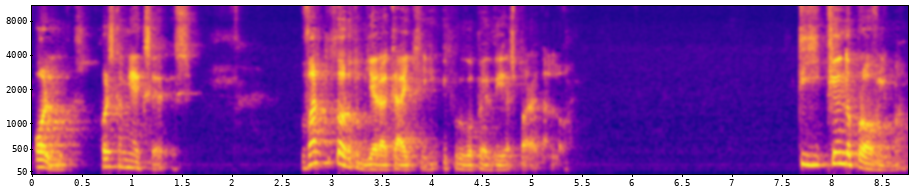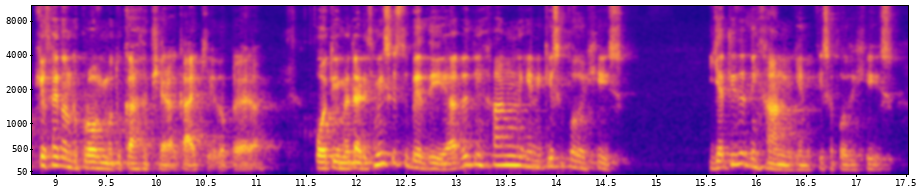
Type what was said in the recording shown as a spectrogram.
Όλων μας, χωρίς καμία εξαίρεση. Βάλτε τώρα τον Πιερακάκη, Υπουργό Παιδείας, παρακαλώ. Τι, ποιο είναι το πρόβλημα, ποιο θα ήταν το πρόβλημα του κάθε Πιερακάκη εδώ πέρα; Ότι οι μεταρρυθμίσεις στην παιδεία δεν την χάνουν γενική υποδοχής. Γιατί δεν την χάνουν γενικής αποδοχής,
